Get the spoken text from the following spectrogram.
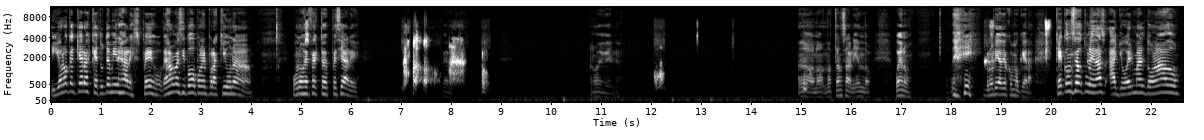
Y yo lo que quiero es que tú te mires al espejo. Déjame ver si puedo poner por aquí una, unos efectos especiales. Espera. Vamos a ver. No, no, no están saliendo. Bueno, Gloria a Dios como quiera. ¿Qué consejo tú le das a Joel Maldonado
